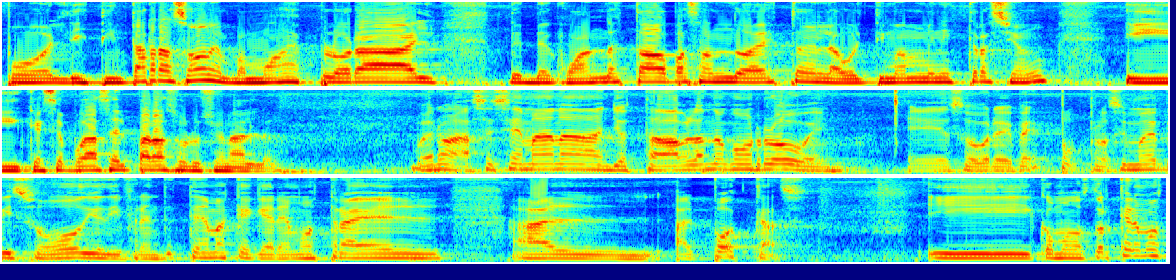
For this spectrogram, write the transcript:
por distintas razones. Vamos a explorar desde cuándo ha estado pasando esto en la última administración y qué se puede hacer para solucionarlo. Bueno, hace semanas yo estaba hablando con Robin eh, sobre pues, próximos episodios, diferentes temas que queremos traer al, al podcast. Y como nosotros queremos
